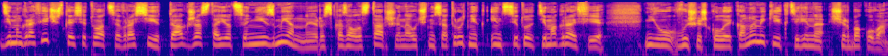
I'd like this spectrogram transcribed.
Демографическая ситуация в России также остается неизменной, рассказала старший научный сотрудник Института демографии НИУ Высшей школы экономики Екатерина Щербакова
